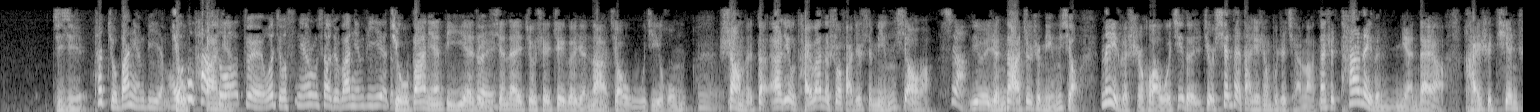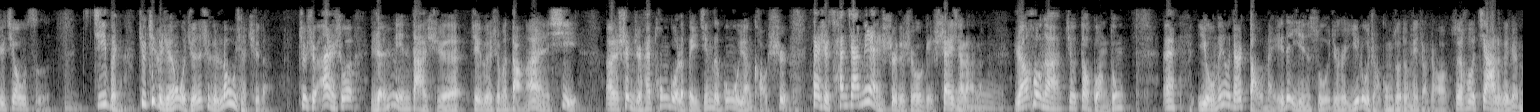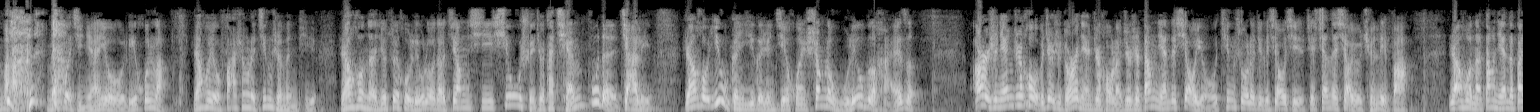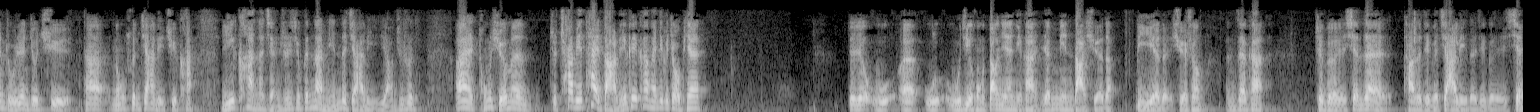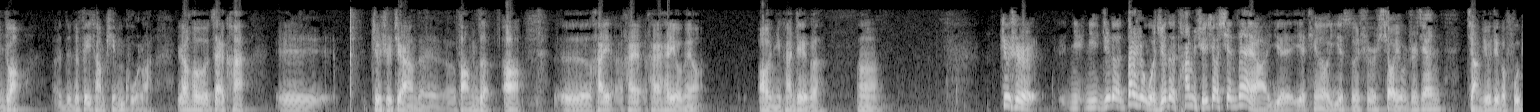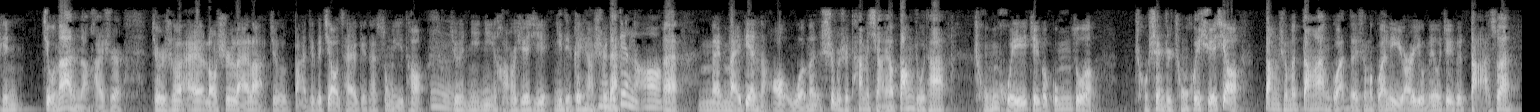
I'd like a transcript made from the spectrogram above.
几几？他九八年毕业嘛，我不怕说，对我九四年入校，九八年毕业的。九八年毕业的，现在就是这个人呐，叫武继红，嗯，上的，但按用台湾的说法就是名校啊。是啊。因为人大就是名校，那个时候啊，我记得就是现在大学生不值钱了，但是他那个年代啊，还是天之骄子，基本上就这个人，我觉得是个漏下去的，就是按说人民大学这个什么档案系。呃，甚至还通过了北京的公务员考试，但是参加面试的时候给筛下来了。然后呢，就到广东，哎，有没有点倒霉的因素？就是一路找工作都没找着，最后嫁了个人吧，没过几年又离婚了，然后又发生了精神问题，然后呢，就最后流落到江西修水，就是他前夫的家里，然后又跟一个人结婚，生了五六个孩子。二十年之后，不，这是多少年之后了？就是当年的校友听说了这个消息，就先在校友群里发。然后呢，当年的班主任就去他农村家里去看，一看那简直就跟难民的家里一样，就说，哎，同学们这差别太大了。你可以看看这个照片，这就武呃武武继红当年你看人民大学的毕业的学生，你再看这个现在他的这个家里的这个现状，呃这这非常贫苦了。然后再看呃就是这样的房子啊，呃还还还还有没有？哦，你看这个，嗯，就是你你觉得，但是我觉得他们学校现在啊，也也挺有意思，是校友之间讲究这个扶贫救难呢，还是就是说，哎，老师来了就把这个教材给他送一套，嗯，就是你你好好学习，你得跟上时代。电脑，哎，买买电脑，我们是不是他们想要帮助他重回这个工作，重甚至重回学校当什么档案馆的什么管理员？有没有这个打算？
